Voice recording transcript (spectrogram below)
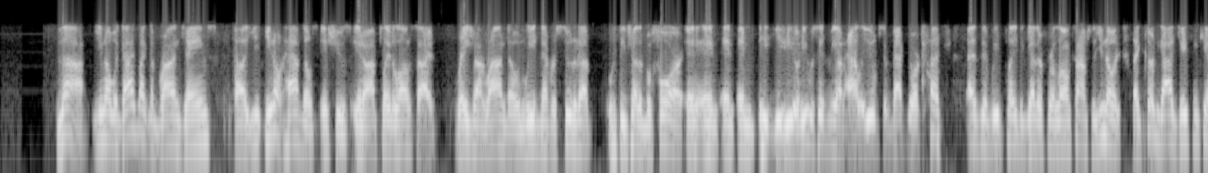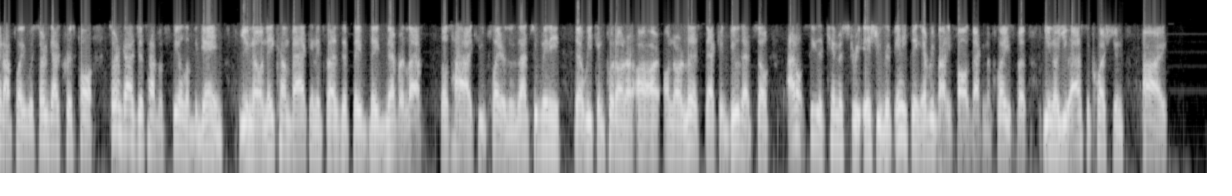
Nah, you know, with guys like LeBron James, uh, you, you don't have those issues. You know, I played alongside Rajon Rondo, and we had never suited up with each other before, and and and, and he, you know, he was hitting me on alley oops and backdoor cuts as if we played together for a long time. So you know, like certain guys, Jason Kidd, I played with certain guys, Chris Paul, certain guys just have a feel of the game, you know, and they come back and it's as if they they've never left. Those high IQ players. There's not too many that we can put on our, our on our list that can do that. So I don't see the chemistry issues. If anything, everybody falls back into place. But you know, you ask the question. All right,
